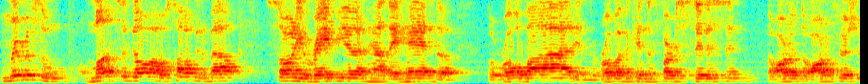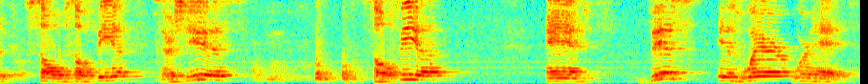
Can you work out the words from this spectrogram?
Remember some months ago I was talking about Saudi Arabia and how they had the, the robot and the robot became the first citizen, the, art, the artificial So Sophia. There she is. Sophia. And this is where we're headed.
